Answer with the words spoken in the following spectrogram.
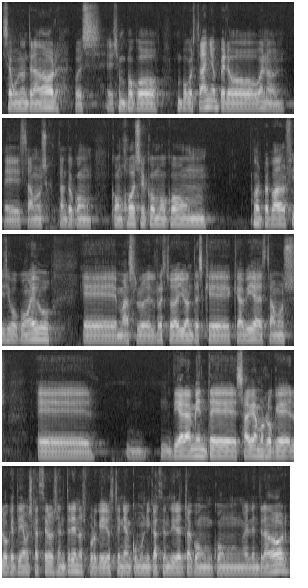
segundo entrenador, pues es un poco, un poco extraño, pero bueno, eh, estamos tanto con, con José como con, con, el preparador físico, con Edu, eh, más el resto de ayudantes que, que había, estamos eh, diariamente, sabíamos lo que, lo que teníamos que hacer los entrenos porque ellos tenían comunicación directa con, con el entrenador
